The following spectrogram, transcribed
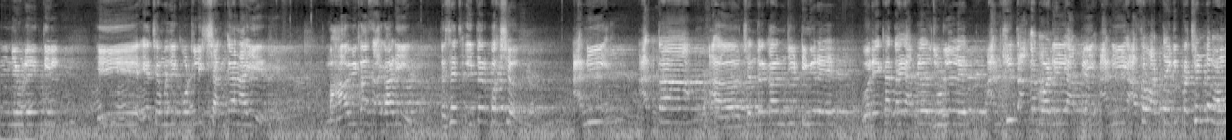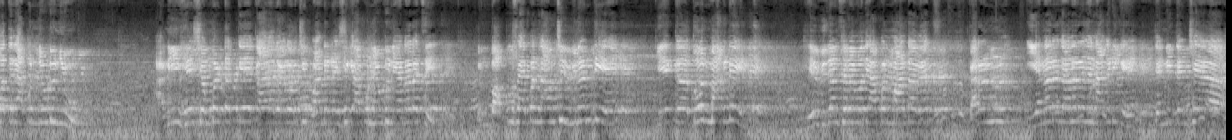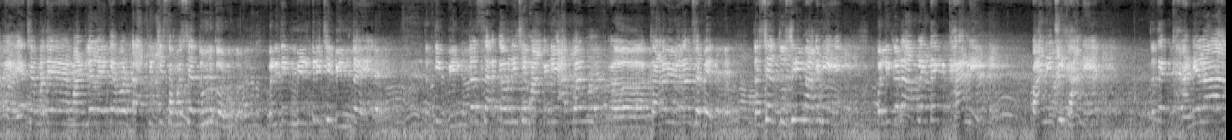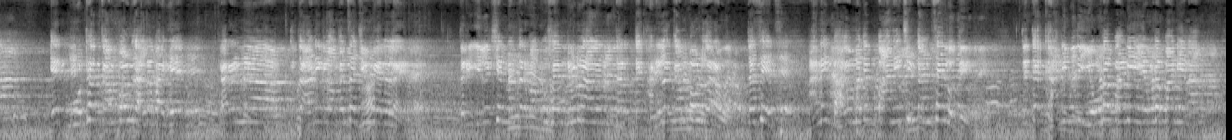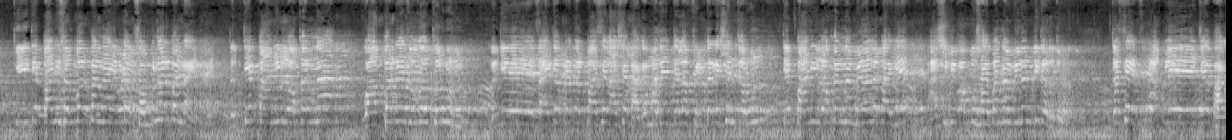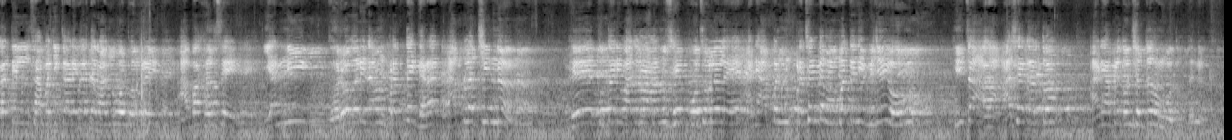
निवडून येतील ही याच्यामध्ये कुठलीच शंका नाहीये. महाविकास आघाडी तसेच इतर पक्ष आणि आता चंद्रकांतजी टिंगरे व रेखाताई आपल्याला जुडलेले आहेत. आणखी ताकद वाढलेली आपली आणि असं वाटतंय की प्रचंड बहुमताने आपण निवडून येऊ. आणि हे शंभर टक्के काळ्या दगडावरची पांढरी रेषे की आपण निवडून येणारच आहे. पण बापू साहेबांना आमची विनंती आहे की एक दोन मागणे हे विधानसभेमध्ये आपण मांडाव्यात. कारण येणारे जाणारे जी भिंत आहे तर ती भिंत सरकवण्याची मागणी आपण करावी विधानसभेत. तसेच दुसरी मागणी आहे पलीकडे आपल्या इथे खाणे खाण आहे पाण्याची खाण आहे. तर त्या खाणेला एक मोठं कंपाऊंड झालं पाहिजे कारण तिथं अनेक लोकांचा जीव गेलेला आहे. तर इलेक्शन नंतर बापूसाहेब निवडून आल्यानंतर त्या खाणेला कंपाऊंड करावं. तसेच अनेक भागामध्ये पाण्याची टंचाई होते. तर त्या तर ते पाणी लोकांना वापरण्याजोगं करून म्हणजे जायका प्रकल्प असेल अशा भागामध्ये त्याला फिल्टरेशन करून ते पाणी लोकांना मिळालं पाहिजे अशी मी बापू साहेबांना विनंती करतो. तसेच आपले जे भागातील सामाजिक कार्यकर्ते राजूभाऊ ठोंबरे आबा खलसे यांनी घरोघरी जाऊन प्रत्येक घरात आपलं चिन्ह हे तुतारी वाजवणार माणूस हे पोहोचवलेलं आहे आणि आपण प्रचंड बहुमताने विजयी होऊ हीच आशा करतो आणि आपले दोन शब्द संबोधतो धन्यवाद.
